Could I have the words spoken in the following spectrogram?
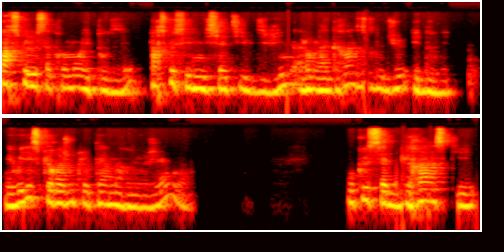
parce que le sacrement est posé, parce que c'est une initiative divine, alors la grâce de Dieu est donnée. Mais voyez ce que rajoute le Père Marie-Eugène Pour que cette grâce qui est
